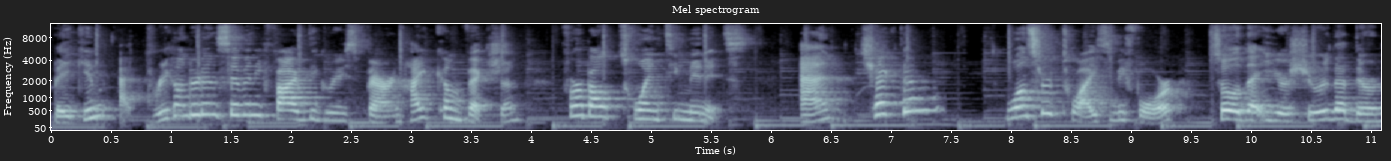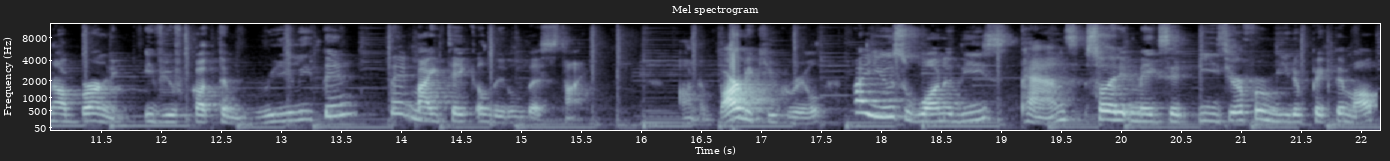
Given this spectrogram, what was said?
Bake them at 375 degrees Fahrenheit convection for about 20 minutes and check them once or twice before so that you're sure that they're not burning. If you've cut them really thin, they might take a little less time. On a barbecue grill, I use one of these pans so that it makes it easier for me to pick them up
